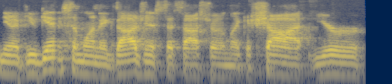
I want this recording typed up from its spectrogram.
you know, if you give someone exogenous testosterone like a shot, you're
